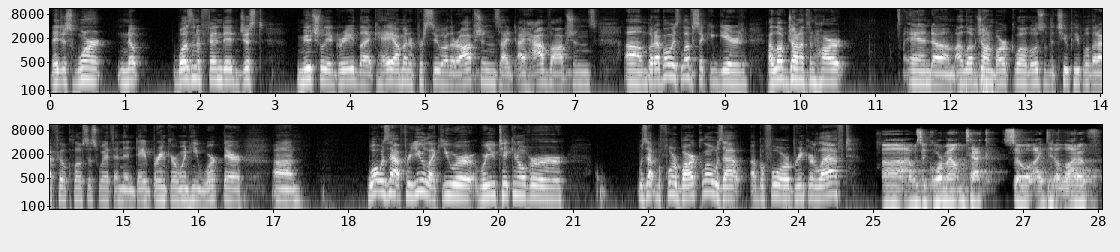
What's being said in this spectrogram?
they just weren't. Nope, wasn't offended. Just mutually agreed, like, "Hey, I'm gonna pursue other options. I, I have options." Um, but I've always loved Sitka gear. I love Jonathan Hart and um, I love John Barklow. Those are the two people that I feel closest with, and then Dave Brinker when he worked there. Um, what was that for you? Like you were were you taking over? Was that before Barklow? Was that uh, before Brinker left? Uh, I was a Gore Mountain Tech, so I did a lot of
